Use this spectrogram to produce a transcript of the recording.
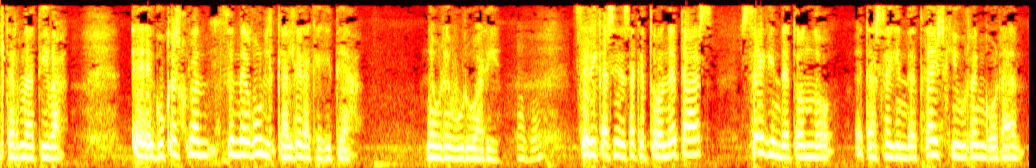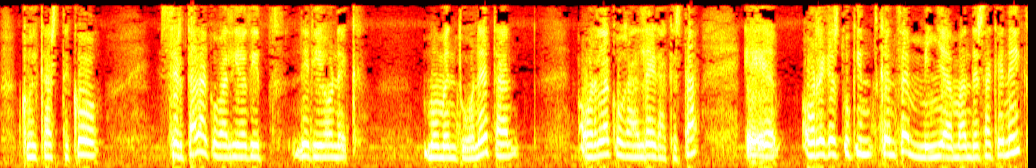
alternatiba? E, guk asko lantzen dugu galderak egitea neure buruari. Zer ikasi dezaket honetaz, zegin dut ondo, eta zegin dut gaizki urrengoran ikasteko, zertarako balio dit niri honek momentu honetan, horrelako galderak, ezta? E, horrek ez dukin kentzen mina eman dezakenik,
